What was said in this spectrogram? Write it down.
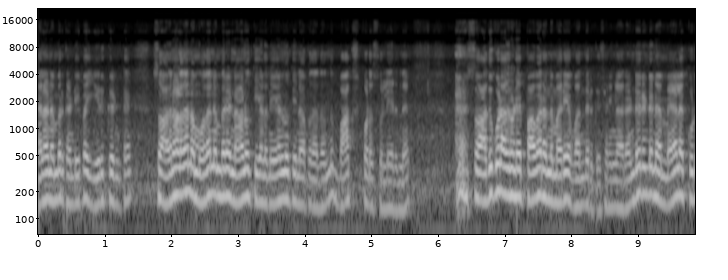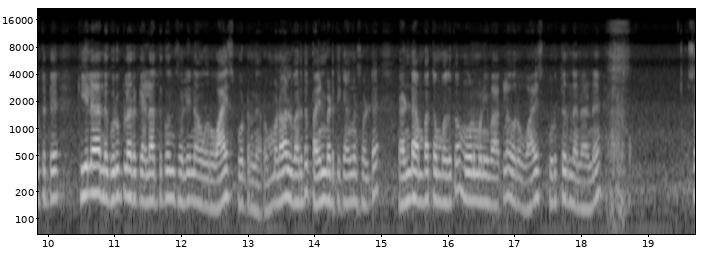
ஏழாம் நம்பர் கண்டிப்பாக இருக்குன்ட்டு. ஸோ அதனால தான் நான் முதல் நம்பரே நானூற்றி ஏழு எழுநூற்றி நாற்பது அதை வந்து பாக்ஸ் போட சொல்லியிருந்தேன். ஸோ அது கூட அதனுடைய பவர் அந்த மாதிரியே வந்திருக்கு சரிங்களா? ரெண்டு ரெண்டு நான் மேலே கொடுத்துட்டு கீழே அந்த குரூப்பில் இருக்க எல்லாத்துக்கும் சொல்லி நான் ஒரு வாய்ஸ் போட்டிருந்தேன். ரொம்ப நாள் வருது பயன்படுத்திக்காங்கன்னு சொல்லிட்டு ரெண்டு ஐம்பத்தொம்போதுக்கும் மூணு மணி வாக்கில் ஒரு வாய்ஸ் கொடுத்துருந்தேன் நான். ஸோ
